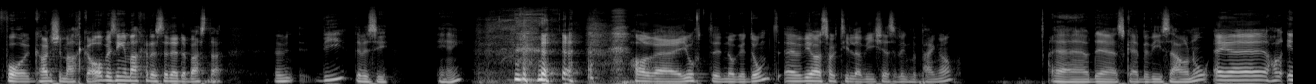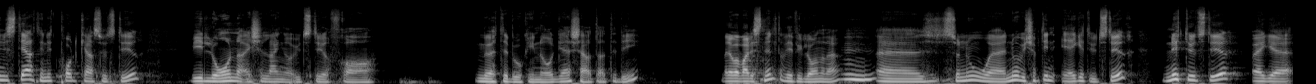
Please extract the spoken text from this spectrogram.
får kanskje merke. Og hvis ingen merker det, så er det det beste. Men vi, det vil si jeg, har eh, gjort noe dumt. Eh, vi har sagt tidligere at vi ikke er så flinke med penger. Eh, det skal jeg bevise her og nå. Jeg har investert i nytt podkastutstyr. Vi låner ikke lenger utstyr fra Møtebooking Norge. Shout-out til de. Men det var veldig snilt at vi fikk låne det. Mm. Uh, så nå, eh, nå har vi kjøpt inn eget utstyr. Nytt utstyr, og jeg er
